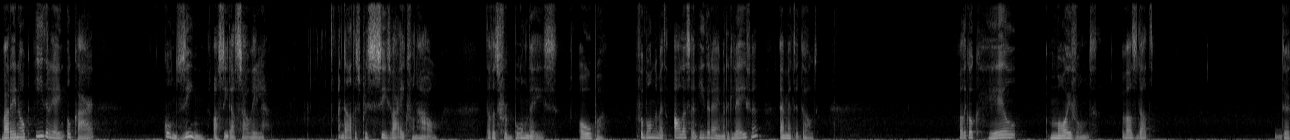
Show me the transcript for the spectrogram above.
waarin ook iedereen elkaar kon zien als hij dat zou willen. En dat is precies waar ik van hou. Dat het verbonden is, open. Verbonden met alles en iedereen, met het leven en met de dood. Wat ik ook heel mooi vond, was dat de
